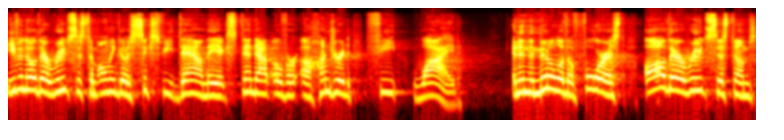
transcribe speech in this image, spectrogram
even though their root system only goes six feet down, they extend out over a hundred feet wide. And in the middle of the forest, all their root systems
